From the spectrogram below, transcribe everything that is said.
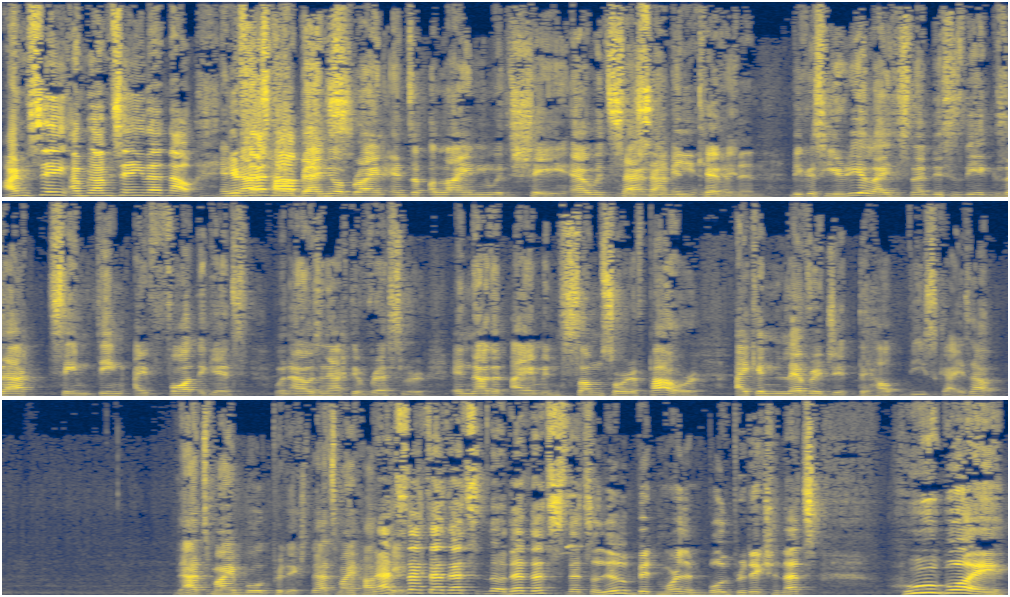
I'm saying I'm, I'm saying that now. And if that's that how happens, Daniel Bryan ends up aligning with Shane, uh, with Sami, Sami and, and Kevin, Kevin. because he realizes that this is the exact same thing I fought against when I was an active wrestler, and now that I am in some sort of power, I can leverage it to help these guys out. That's my bold prediction. That's my hot That's take. that, that that's no, that that's that's a little bit more than bold prediction. That's who boy,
